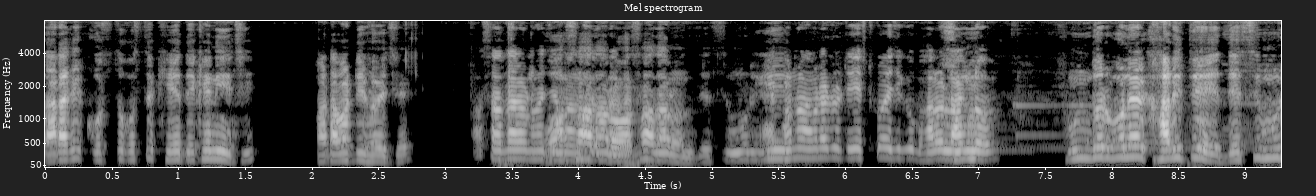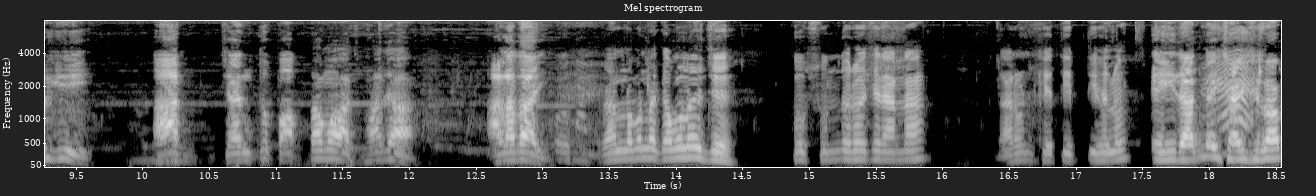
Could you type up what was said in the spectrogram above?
তার আগে কষতে কষতে খেয়ে দেখে নিয়েছি ফাটাফাটি হয়েছে। অসাধারণ হয়েছে অসাধারণ অসাধারণ। দেশি মুরগি এখনও আমরা একটু টেস্ট করেছি খুব ভালো লাগল। সুন্দরবনের খাড়িতে দেশি মুরগি আর জ্যান্ত পাপ্তা মাছ ভাজা আলাদাই। রান্না বান্না কেমন হয়েছে? খুব সুন্দর হয়েছে রান্না। দারুণ খেয়ে তৃপ্তি হলো। এই রান্নাই চাইছিলাম।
